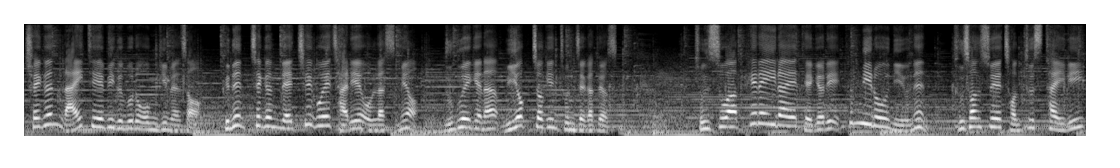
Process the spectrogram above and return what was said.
최근 라이트 헤비급으로 옮기면서 그는 최근 내 최고의 자리에 올랐으며 누구에게나 위협적인 존재가 되었습니다. 존스와 페레이라의 대결이 흥미로운 이유는 두 선수의 전투 스타일이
